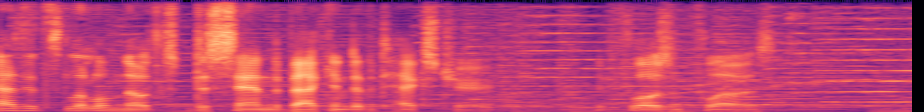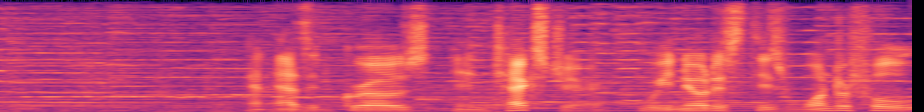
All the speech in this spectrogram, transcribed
As its little notes descend back into the texture, it flows and flows. And as it grows in texture, we notice these wonderful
